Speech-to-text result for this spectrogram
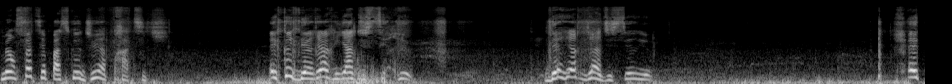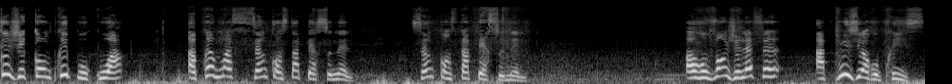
Mais en fait, c'est parce que Dieu est pratique. Et que derrière, il y a du sérieux. Derrière, il y a du sérieux. Et que j'ai compris pourquoi. Après, moi, c'est un constat personnel. C'est un constat personnel. En revanche, je l'ai fait à plusieurs reprises.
